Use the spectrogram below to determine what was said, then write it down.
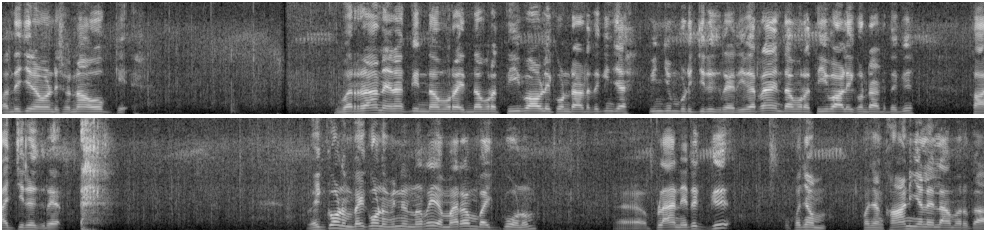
வந்துச்சுன்னு சொன்னால் ஓகே. இவர்தான் எனக்கு இந்த முறை இந்த முறை தீபாவளி கொண்டாடுறதுக்கு இங்கே பிஞ்சும் பிடிச்சிருக்கிறார். இவர் தான் இந்த முறை தீபாவளி கொண்டாடுறதுக்கு காய்ச்சிருக்கிறார். வைக்கணும் வைக்கணும். இன்னும் நிறைய மரம் வைக்கணும். பிளான் இருக்குது கொஞ்சம் கொஞ்சம் காணிகள் இல்லாமல் இருக்கா?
